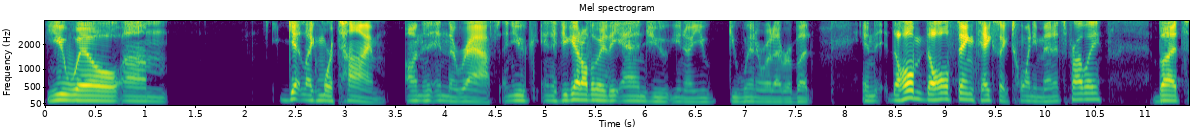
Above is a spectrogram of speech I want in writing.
you will um, get like more time on in the raft. And you and if you get all the way to the end, you you know you you win or whatever. But and the whole the whole thing takes like 20 minutes probably. But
